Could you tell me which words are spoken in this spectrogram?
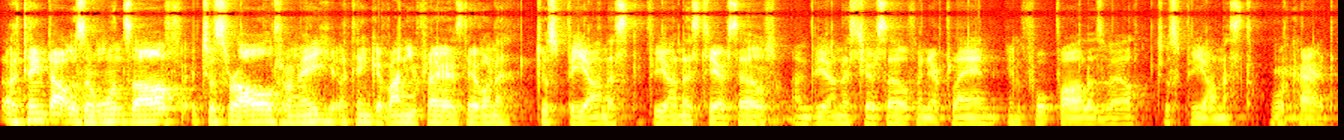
I think that was a once off. It just rolled for me. I think if any players they want to just be honest, be honest to yourself, and be honest to yourself when you're playing in football as well. Just be honest, work hard.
